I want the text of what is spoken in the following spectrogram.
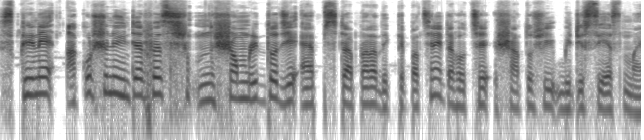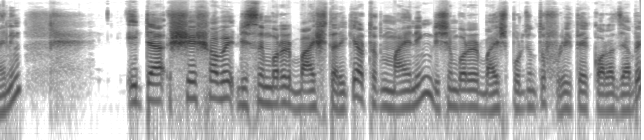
স্ক্রিনে আকর্ষণীয় ইন্টারফেস সমৃদ্ধ যে অ্যাপসটা আপনারা দেখতে পাচ্ছেন এটা হচ্ছে সাতোশি বিটিসিএস মাইনিং এটা শেষ হবে ডিসেম্বরের বাইশ তারিখে অর্থাৎ মাইনিং ডিসেম্বরের বাইশ পর্যন্ত ফ্রিতে করা যাবে।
